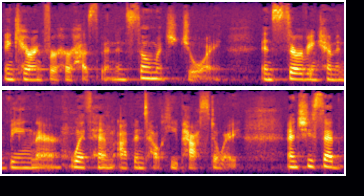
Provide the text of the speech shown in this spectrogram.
in caring for her husband and so much joy in serving him and being there with him up until he passed away. And she said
